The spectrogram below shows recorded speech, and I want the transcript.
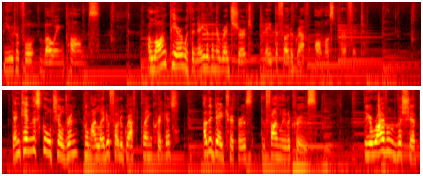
beautiful bowing palms. A long pier with a native in a red shirt made the photograph almost perfect. Then came the school children, whom I later photographed playing cricket, other day trippers, and finally the cruise. The arrival of the ship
